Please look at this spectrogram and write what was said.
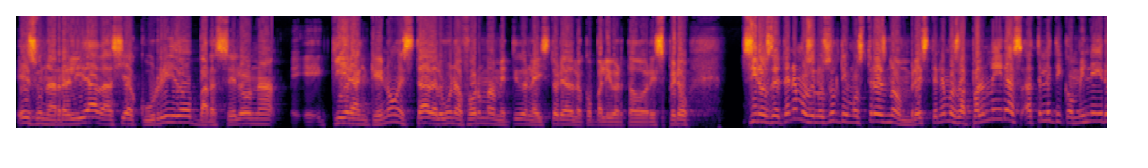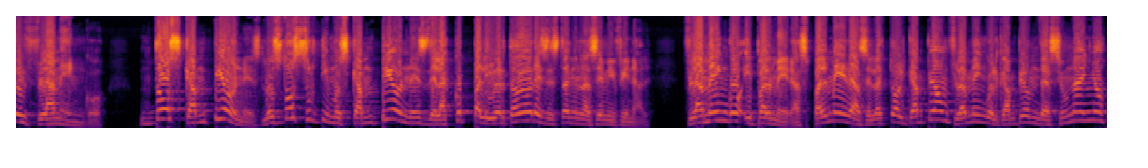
es una realidad, así ha ocurrido. Barcelona, eh, eh, quieran que no, está de alguna forma metido en la historia de la Copa Libertadores, pero... Si nos detenemos en los últimos tres nombres, tenemos a Palmeiras, Atlético Mineiro y Flamengo. Dos campeones, los dos últimos campeones de la Copa Libertadores están en la semifinal. Flamengo y Palmeras. Palmeras, el actual campeón, Flamengo, el campeón de hace un año,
